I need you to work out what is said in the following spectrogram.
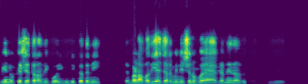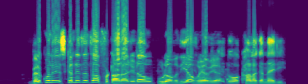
ਵੀ ਇਹਨੂੰ ਕਿਸੇ ਤਰ੍ਹਾਂ ਦੀ ਕੋਈ ਵੀ ਦਿੱਕਤ ਨਹੀਂ। ਤੇ ਬੜਾ ਵਧੀਆ ਜਰਮੀਨੇਸ਼ਨ ਹੋਇਆ ਹੈ ਗੰਨੇ ਦਾ। ਬਿਲਕੁਲ ਇਸ ਗੰਨੇ ਦਾ ਤਾਂ ਫਟਾਰਾ ਜਿਹੜਾ ਉਹ ਪੂਰਾ ਵਧੀਆ ਹੋਇਆ ਹੋਇਆ। ਇਹ ਦੋ ਅੱਖਾਂ ਵਾਲਾ ਗੰਨਾ ਹੈ ਜੀ।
